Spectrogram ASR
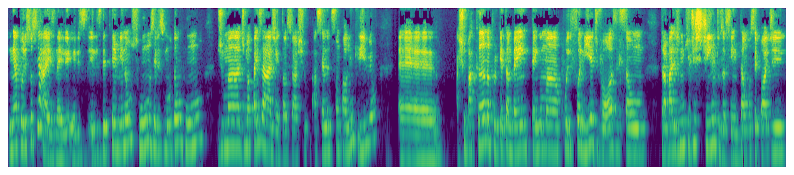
em atores sociais, né? Eles, eles determinam os rumos, eles mudam o rumo de uma, de uma paisagem. Então, assim, eu acho a cena de São Paulo incrível. É, acho bacana porque também tem uma polifonia de vozes, são trabalhos muito distintos, assim. Então, você pode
